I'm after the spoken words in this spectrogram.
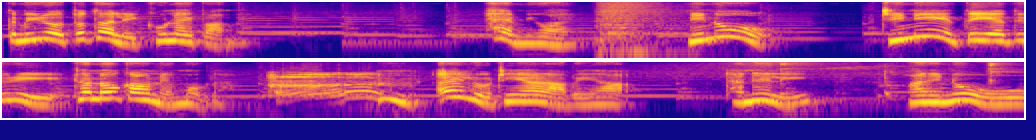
သမီးတို့တော်တော်လေးခုလိုက်ပါမယ်ဟဲ့မိဝိုင်းနင်တို့ဒီနေ့တရသေးတွေထွန်းတော့ကောင်းတယ်မဟုတ်လားအဲ့လိုထင်ရတာပဲဟာဒါနဲ့လေငါနင်တို့ကို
